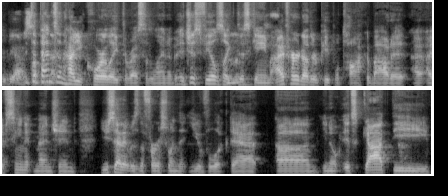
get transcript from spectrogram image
it depends on how you correlate the rest of the lineup. It just feels like mm-hmm. this game. I've heard other people talk about it. I, have seen it mentioned. You said it was the first one that you've looked at. Um, you know, it's got the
